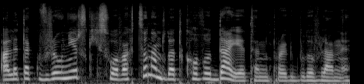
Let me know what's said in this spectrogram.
ale tak w żołnierskich słowach, co nam dodatkowo daje ten projekt budowlany?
